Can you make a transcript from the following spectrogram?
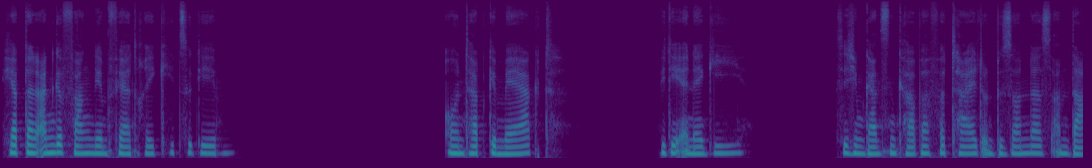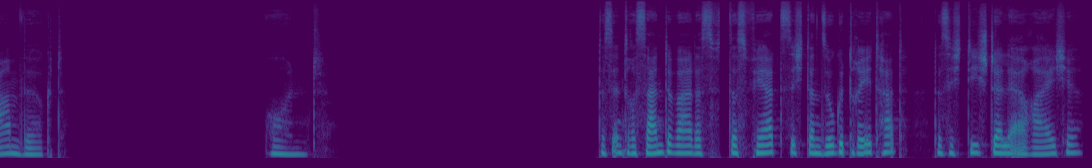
ich habe dann angefangen, dem Pferd Reiki zu geben und habe gemerkt, wie die Energie sich im ganzen Körper verteilt und besonders am Darm wirkt. Und das Interessante war, dass das Pferd sich dann so gedreht hat, dass ich die Stelle erreiche,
